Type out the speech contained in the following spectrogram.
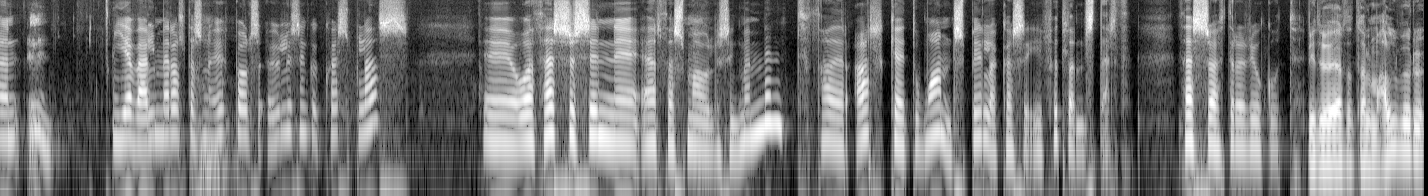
En ég vel mér alltaf svona uppáhalds auglýsingu hvers blass e, og að þessu sinni er það smálusing með mynd, það er Arcade One spilakassi í fullanstærð þessu eftir að rjúk út Býtu, er þetta að tala um alvöru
